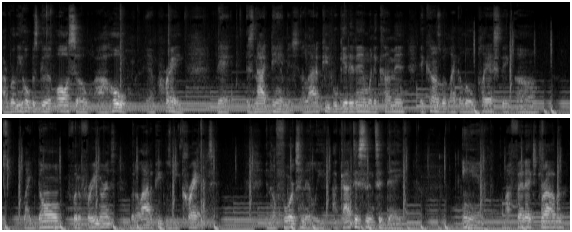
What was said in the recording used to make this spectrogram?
I really hope it's good. Also, I hope and pray that it's not damaged. A lot of people get it in when it come in. It comes with like a little plastic, um, like dome for the fragrance, but a lot of people's be cracked. And unfortunately, I got this in today, and my FedEx driver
